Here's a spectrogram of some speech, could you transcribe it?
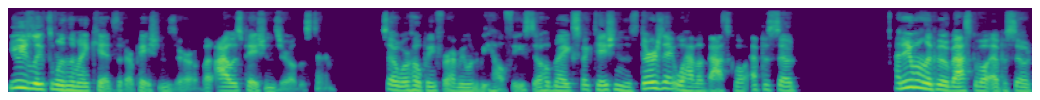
Usually it's one of my kids that are patient zero, but I was patient zero this time. So we're hoping for everyone to be healthy. So my expectation is Thursday we'll have a basketball episode. I didn't want to put a basketball episode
